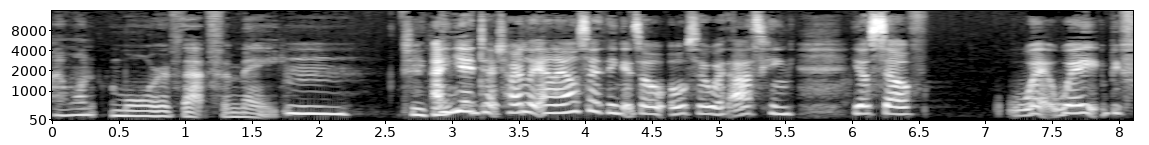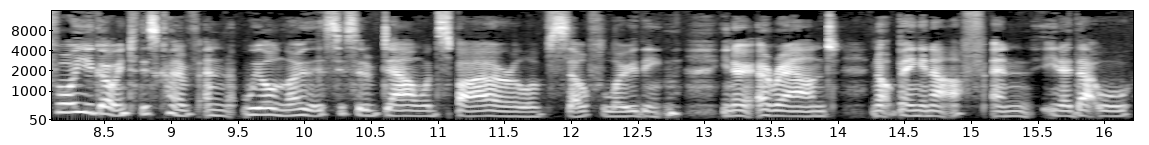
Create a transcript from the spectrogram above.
I want more of that for me. Mm. Do you think? And yeah, totally. And I also think it's also worth asking yourself where, where before you go into this kind of, and we all know this, this sort of downward spiral of self-loathing, you know, around not being enough, and you know that will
